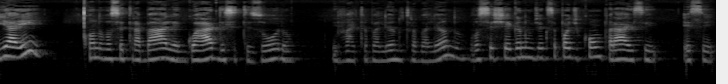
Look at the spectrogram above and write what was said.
e aí, quando você trabalha, guarda esse tesouro e vai trabalhando, trabalhando, você chega num dia que você pode comprar esse, esse,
